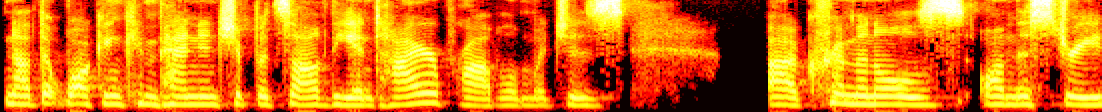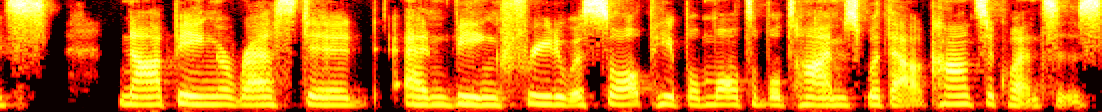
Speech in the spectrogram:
not that walking companionship would solve the entire problem which is uh, criminals on the streets not being arrested and being free to assault people multiple times without consequences.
